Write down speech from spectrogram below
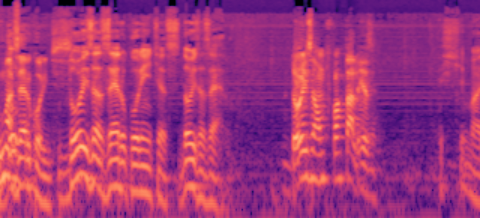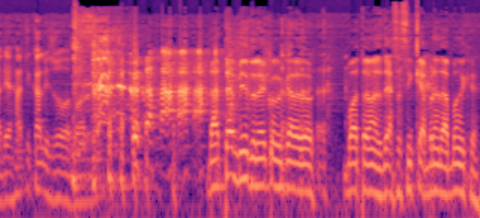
1x0 Corinthians. 2x0 Corinthians. 2x0. 2x1 pro Fortaleza. Ixi, Maria, radicalizou agora. Dá até medo, né? Quando o cara bota umas dessas assim quebrando a banca.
